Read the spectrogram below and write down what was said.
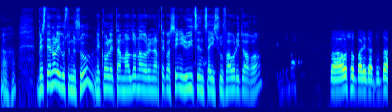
Aha. Beste nola ikusten duzu? Nekol eta Maldonadoren arteko zein iruditzen zaizu favoritoago? Ba, oso parekatuta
